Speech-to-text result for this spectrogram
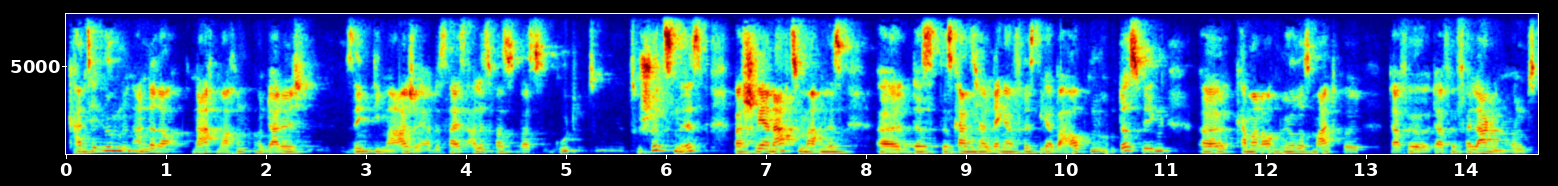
kann es ja irgendein anderer nachmachen und dadurch sinkt die Marge. Ja. Das heißt, alles, was, was gut zu, zu schützen ist, was schwer nachzumachen ist, äh, das, das kann sich halt längerfristiger behaupten und deswegen äh, kann man auch ein höheres Multiple dafür, dafür verlangen. Und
